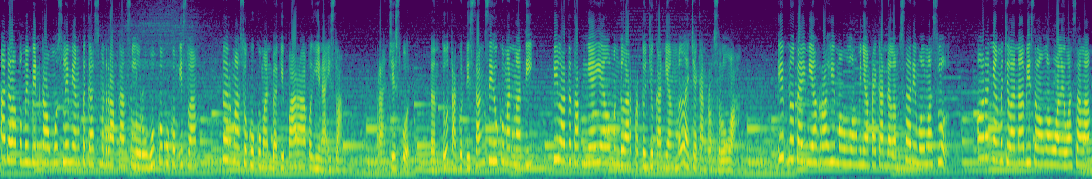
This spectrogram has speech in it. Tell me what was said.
adalah pemimpin kaum muslim yang tegas menerapkan seluruh hukum-hukum Islam, termasuk hukuman bagi para penghina Islam. Perancis pun tentu takut disanksi hukuman mati bila tetap ngeyel menggelar pertunjukan yang melecehkan Rasulullah. Ibnu Taimiyah rahimahullah menyampaikan dalam Sarimul Maslul, orang yang mencela Nabi Shallallahu alaihi wasallam,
